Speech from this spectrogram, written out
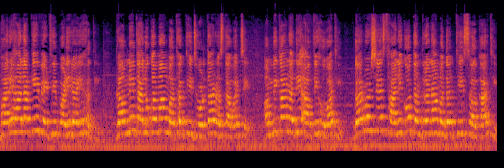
ભારે હાલાકી વેઠવી પડી રહી હતી. ગામને તાલુકામાં મથકથી જોડતા રસ્તા વચ્ચે અંબિકા નદી આવતી હોવાથી દર વર્ષે સ્થાનિકો તંત્રના મદદથી સહકારથી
